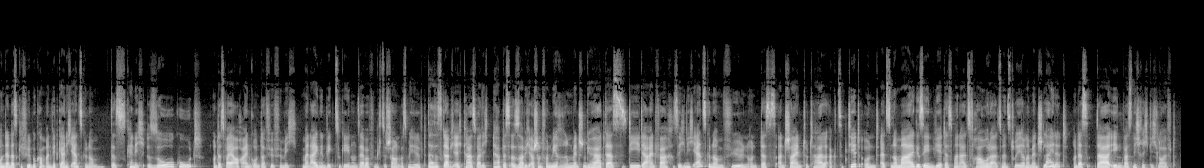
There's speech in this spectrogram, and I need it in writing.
und dann das Gefühl bekommt, man wird gar nicht ernst genommen. Das kenne ich so gut und das war ja auch ein Grund dafür für mich, meinen eigenen Weg zu gehen und selber für mich zu schauen, was mir hilft. Das ist, glaube ich, echt krass, weil ich habe das, also habe ich auch schon von mehreren Menschen gehört, dass die da einfach sich nicht ernst genommen fühlen und das anscheinend total akzeptiert und als normal gesehen wird, dass man als Frau oder als menstruierender Mensch leidet und dass da irgendwas nicht richtig läuft.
